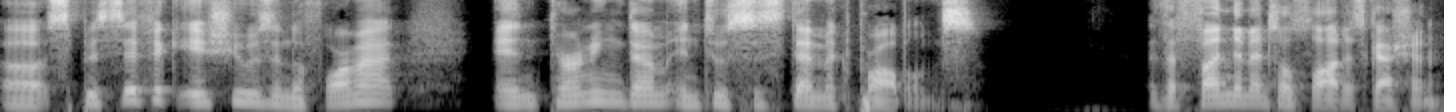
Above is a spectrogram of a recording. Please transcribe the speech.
uh, specific issues in the format and turning them into systemic problems. The fundamental flaw discussion.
